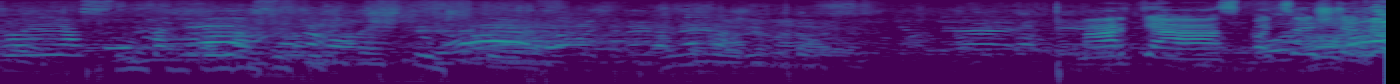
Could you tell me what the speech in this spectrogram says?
To je jasný, tak je Marťas, pojď se ještě A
